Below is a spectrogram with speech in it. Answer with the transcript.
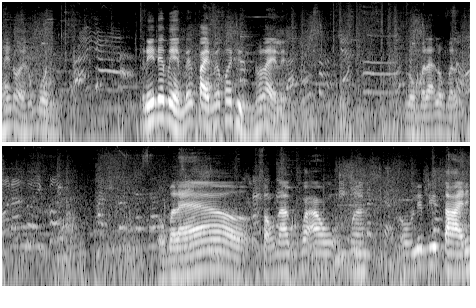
ให้หน่อยข้างบนอันนี้เดเมจไม่ไปไม่ค่อยถึงเท่าไหร่เลย ลงมาแล้วลงมาแล้วลงมาแล้วสองดาวกูก็เอามาเอารีบรีบตายดิ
